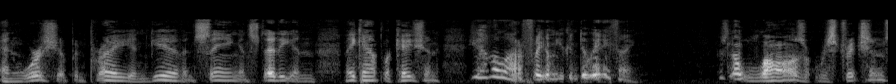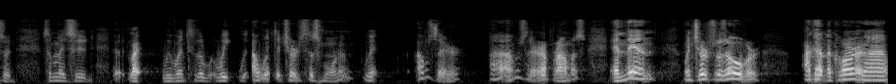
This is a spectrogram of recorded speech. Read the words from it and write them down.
and worship and pray and give and sing and study and make application. You have a lot of freedom. You can do anything. There's no laws or restrictions. And somebody said, uh, like, we went to the, we, I went to church this morning. We, I was there. I, I was there, I promise. And then, when church was over, I got in the car and I,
